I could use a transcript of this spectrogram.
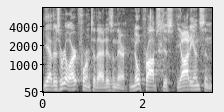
Yeah, there's a real art form to that, isn't there? No props, just the audience and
